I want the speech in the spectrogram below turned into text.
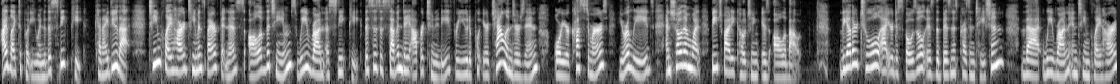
I'd like to put you into the sneak peek. Can I do that? Team Play Hard, Team Inspired Fitness, all of the teams, we run a sneak peek. This is a seven day opportunity for you to put your challengers in or your customers, your leads, and show them what Beachbody coaching is all about. The other tool at your disposal is the business presentation that we run in Team Play Hard,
